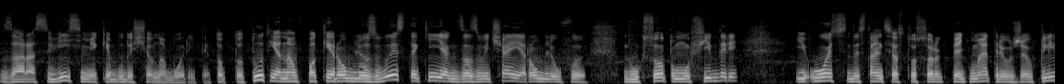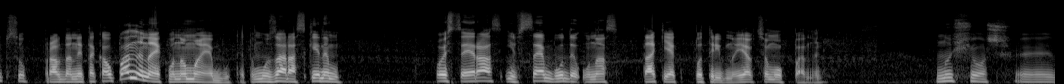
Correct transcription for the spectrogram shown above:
зараз 8, яке буде ще в наборі йти. Тобто тут я навпаки роблю звис, такий, як зазвичай я роблю в 200-му фідері. І ось дистанція 145 метрів вже в кліпсу. Правда, не така впевнена, як вона має бути. Тому зараз кинемо ось цей раз і все буде у нас так, як потрібно. Я в цьому впевнений. Ну що ж, е,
